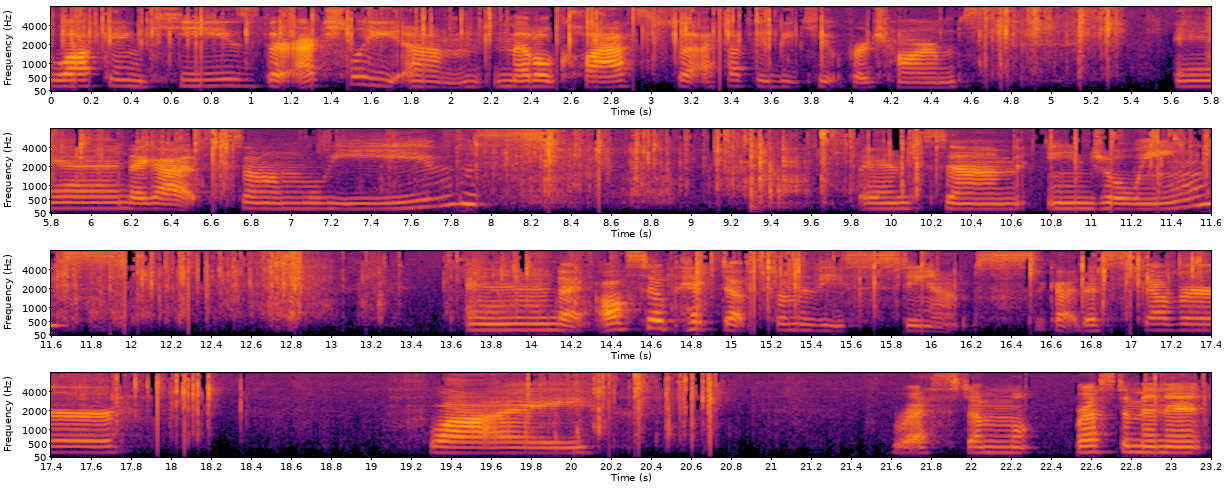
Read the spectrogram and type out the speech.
locking keys. They're actually um, metal clasps, but I thought they'd be cute for charms. And I got some leaves and some angel wings. And I also picked up some of these stamps. I got Discover, Fly, Rest a, rest a Minute,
